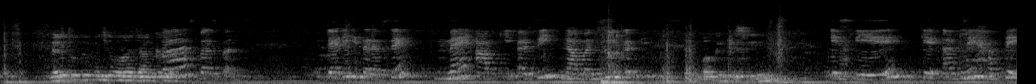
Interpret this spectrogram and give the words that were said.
नहीं तो फिर मुझे वहाँ जाकर बस बस बस डैडी की तरफ़ से मैं आपकी अर्जी नामंजूर कर दी मगर किसी इसलिए कि अगले हफ़्ते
